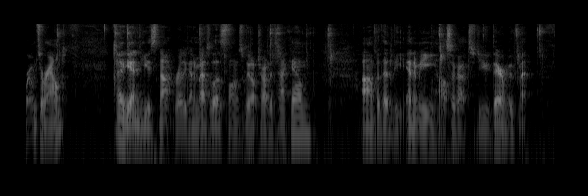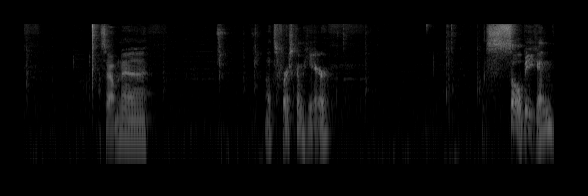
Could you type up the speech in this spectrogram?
roams around. Again, he's not really going to mess with us as long as we don't try to attack him. Um, but then the enemy also got to do their movement. So I'm going to... Let's first come here. Soul Beacon.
